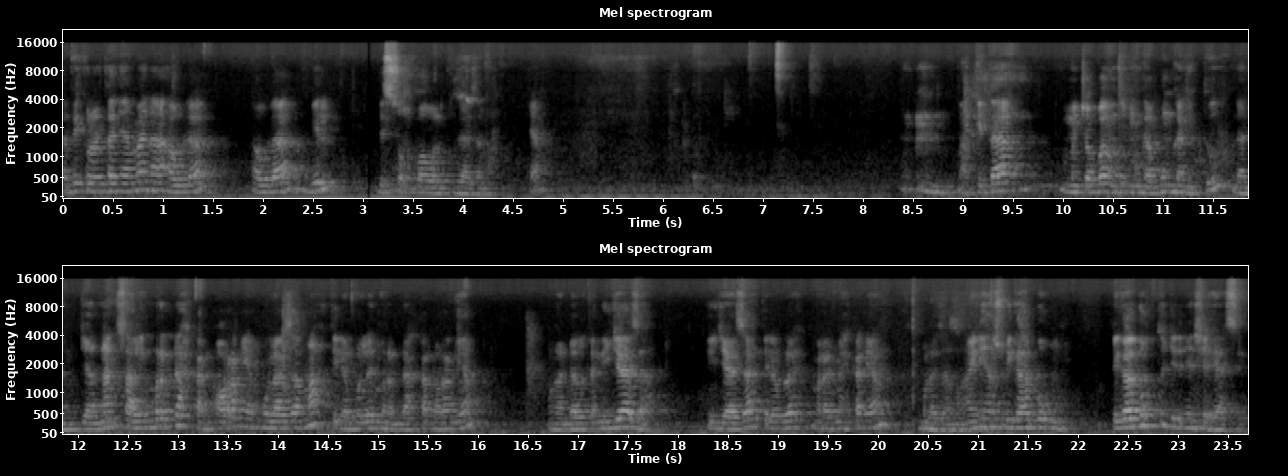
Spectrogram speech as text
Tapi kalau ditanya mana aula, aula bil bis suhbah wal mulazamah. Ya. Nah, kita mencoba untuk menggabungkan itu dan jangan saling merendahkan. Orang yang mulazamah tidak boleh merendahkan orang yang mengandalkan ijazah. Ijazah tidak boleh meremehkan yang mulazamah. Ini harus digabung. Digabung itu jadinya Syekh Yasin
